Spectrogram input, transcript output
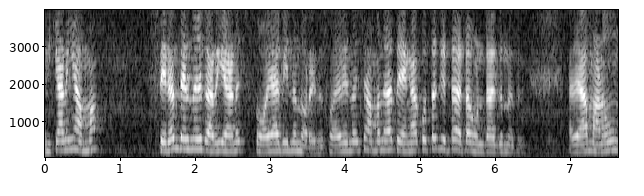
എനിക്കാണെങ്കിൽ അമ്മ സ്ഥിരം തരുന്ന ഒരു കറിയാണ് സോയാബീൻ എന്ന് പറയുന്നത്. സോയാബീൻ എന്ന് വെച്ചാൽ അമ്മ നല്ല തേങ്ങാക്കൊത്തൊക്കെ ഇട്ടാണ് കേട്ടോ ഉണ്ടാക്കുന്നത്. അത് ആ മണവും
